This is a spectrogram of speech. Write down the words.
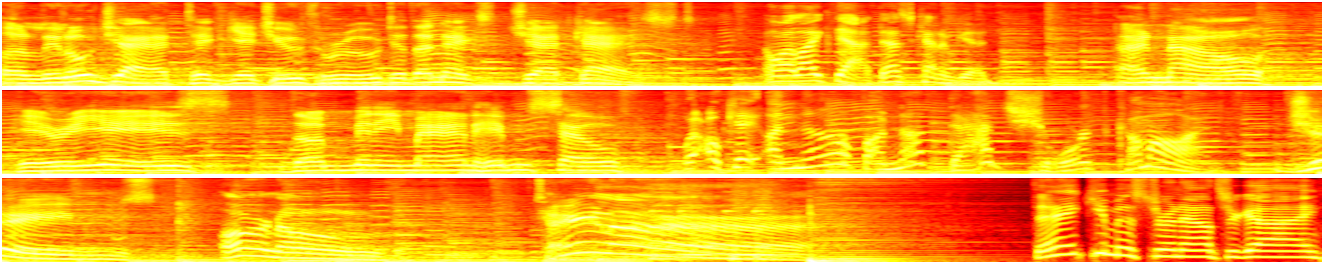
A little Jet to get you through to the next Jatcast. Oh, I like that. That's kind of good. And now, here he is, the mini man himself, Well, okay, enough. I'm not that short. Come on. James Arnold Taylor. Thank you, Mr. Announcer Guy.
